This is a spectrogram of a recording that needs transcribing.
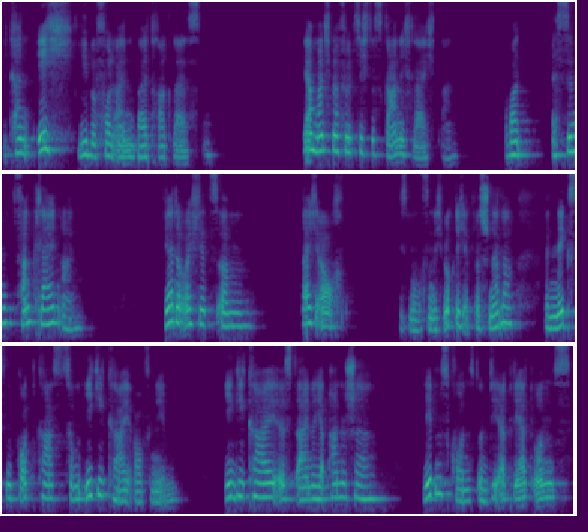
Wie kann ich liebevoll einen Beitrag leisten? Ja, manchmal fühlt sich das gar nicht leicht an. Aber es sind, fang klein an. Ich werde euch jetzt ähm, gleich auch, diesmal hoffentlich wirklich etwas schneller, einen nächsten Podcast zum Ikikai aufnehmen. Ikikai ist eine japanische Lebenskunst und die erklärt uns,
